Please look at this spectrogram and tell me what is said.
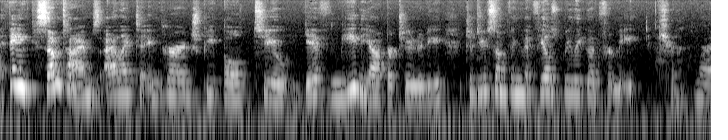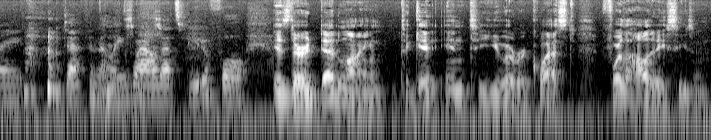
I think sometimes I like to encourage people to give me the opportunity to do something that feels really good for me. Sure. Right. Definitely. wow, sense. that's beautiful. Is there a deadline to get into you a request for the holiday season?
